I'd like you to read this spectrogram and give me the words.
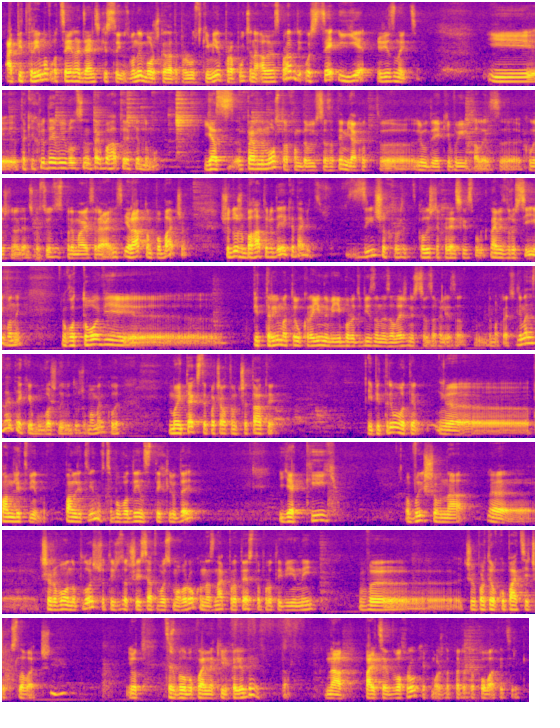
А підтримав оцей Радянський Союз. Вони можуть сказати про русський мір, про Путіна, але насправді ось це і є різниця. І таких людей виявилося не так багато, як я думав. Я з певним острахом дивився за тим, як от е, люди, які виїхали з е, колишнього радянського союзу, сприймають реальність, і раптом побачив, що дуже багато людей, які навіть з інших колишніх радянських республік, навіть з Росії, вони готові е, підтримати Україну в її боротьбі за незалежність, взагалі за демократію. Для мене знаєте, який був важливий дуже момент, коли мої тексти почав там читати і підтримувати е, пан Літвінов. Пан Літвінов це був один з тих людей, який вийшов на е, Червону площу 1968 року на знак протесту проти війни в, чи проти окупації Чехословаччини. І от це ж було буквально кілька людей. Там, на пальцях двох рук можна перерахувати тільки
